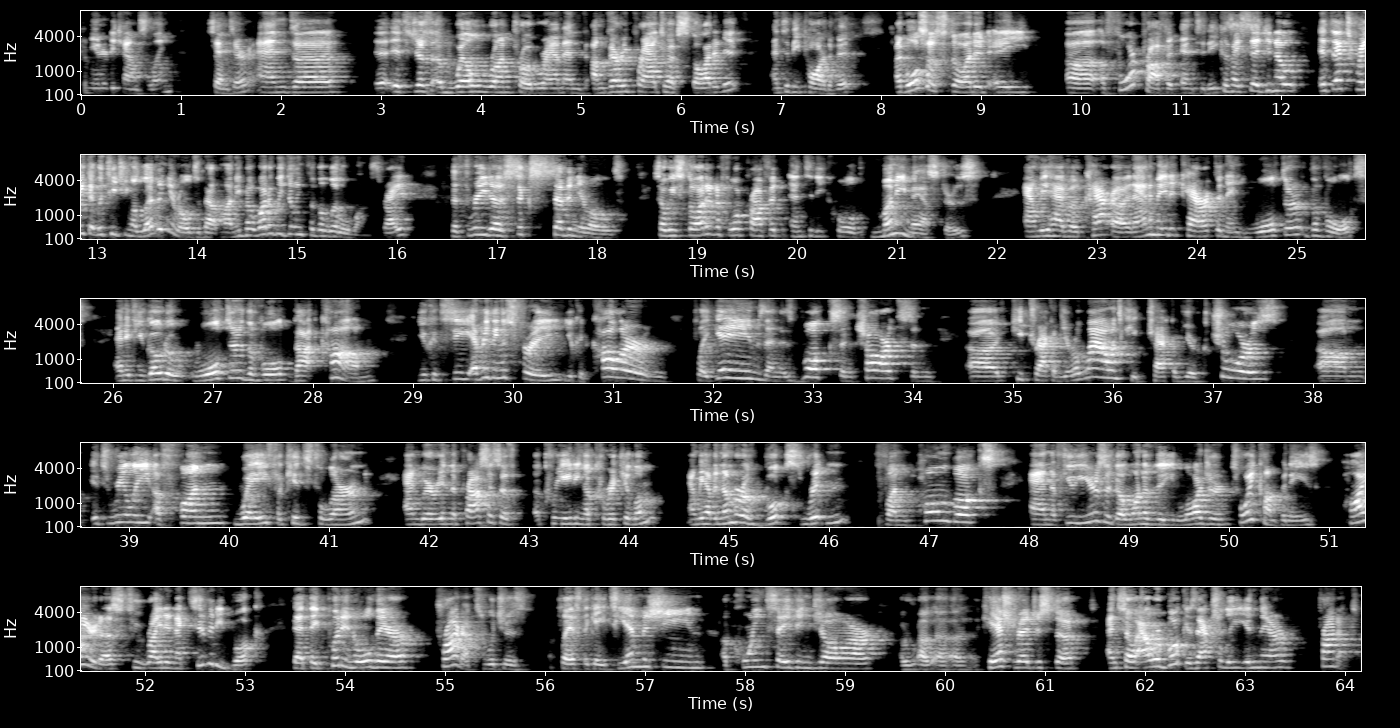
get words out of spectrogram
Community Counseling Center. And uh, it's just a well run program. And I'm very proud to have started it and to be part of it. I've also started a uh, a for-profit entity because I said, you know, it, that's great that we're teaching 11-year-olds about money, but what are we doing for the little ones, right? The three to six, seven-year-olds. So we started a for-profit entity called Money Masters, and we have a uh, an animated character named Walter the Vault. And if you go to walterthevault.com, you could see everything is free. You could color and play games, and there's books and charts, and uh, keep track of your allowance, keep track of your chores. Um, it's really a fun way for kids to learn. And we're in the process of creating a curriculum. And we have a number of books written, fun poem books. And a few years ago, one of the larger toy companies hired us to write an activity book that they put in all their products, which is a plastic ATM machine, a coin saving jar, a, a, a cash register. And so our book is actually in their product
